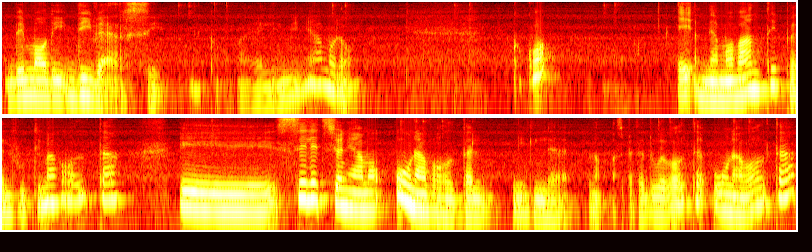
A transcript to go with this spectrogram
dei modi diversi. Ecco, eliminiamolo. Ecco qua. E andiamo avanti per l'ultima volta. E selezioniamo una volta il, il no aspetta due volte una volta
